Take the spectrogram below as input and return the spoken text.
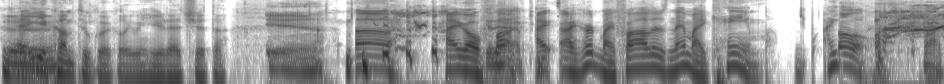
Hey, you come too quickly when you hear that shit, though. Yeah. Uh, I go, fuck. I, I heard my father's name. I came. I, Oh, fuck.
